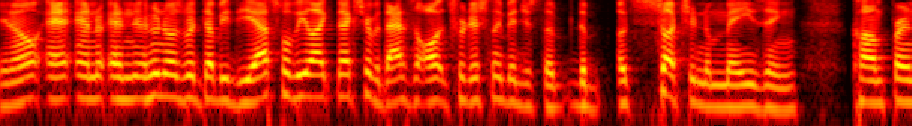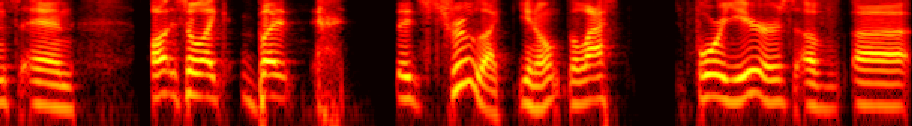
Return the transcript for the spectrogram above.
You know, and, and and who knows what WDS will be like next year? But that's all traditionally been just the, the it's such an amazing conference, and uh, so like, but it's true. Like you know, the last four years of uh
